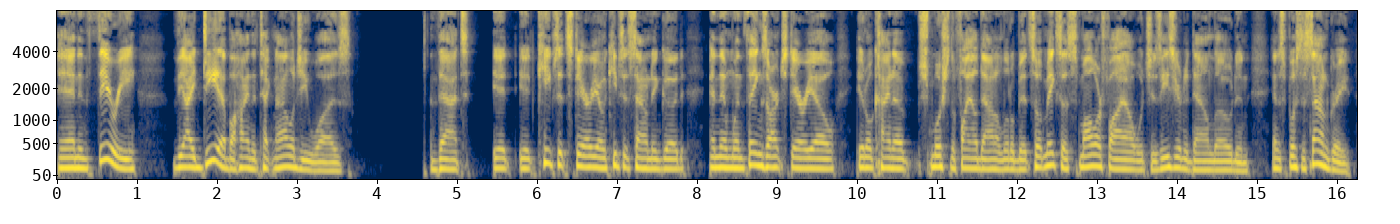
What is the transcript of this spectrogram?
And in theory, the idea behind the technology was that it it keeps it stereo, keeps it sounding good, and then when things aren't stereo, it'll kind of smush the file down a little bit, so it makes a smaller file, which is easier to download, and and it's supposed to sound great.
